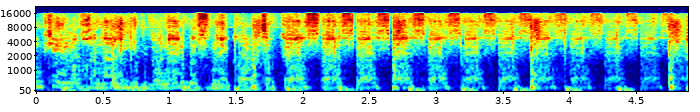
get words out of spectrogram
היום כי היא מוכנה להתגונן בפני כל תוקף המלחמה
